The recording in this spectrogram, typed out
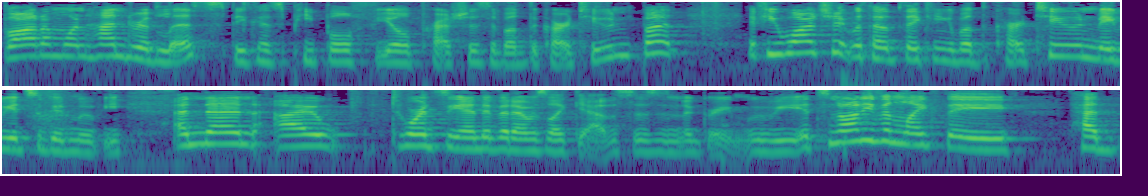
bottom 100 lists because people feel precious about the cartoon. But if you watch it without thinking about the cartoon, maybe it's a good movie. And then I, towards the end of it, I was like, yeah, this isn't a great movie. It's not even like they had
